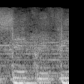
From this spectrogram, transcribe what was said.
sick with you.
